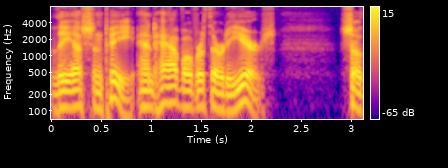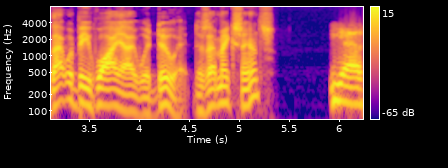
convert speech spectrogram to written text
the s&p and have over 30 years. So that would be why i would do it. Does that make sense? Yes,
